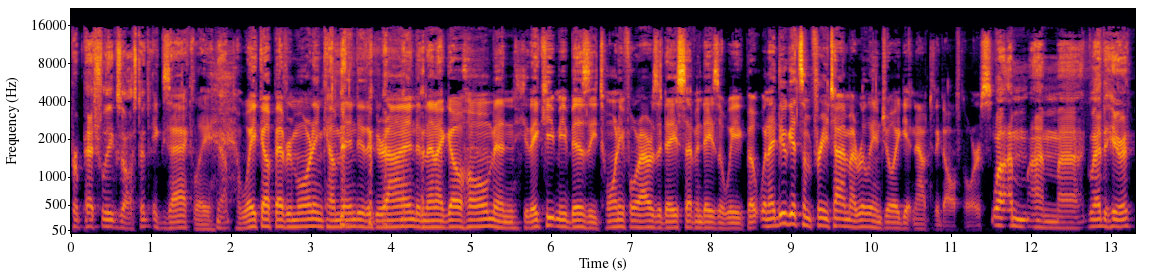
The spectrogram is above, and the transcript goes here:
perpetually exhausted. Exactly. Yep. I wake up every morning, come into the grind, and then I go home and they keep me busy 24 hours a day, seven days a week. But when I do get some free time, I really enjoy getting out to the golf course. Well, I'm I'm uh, glad to hear it.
